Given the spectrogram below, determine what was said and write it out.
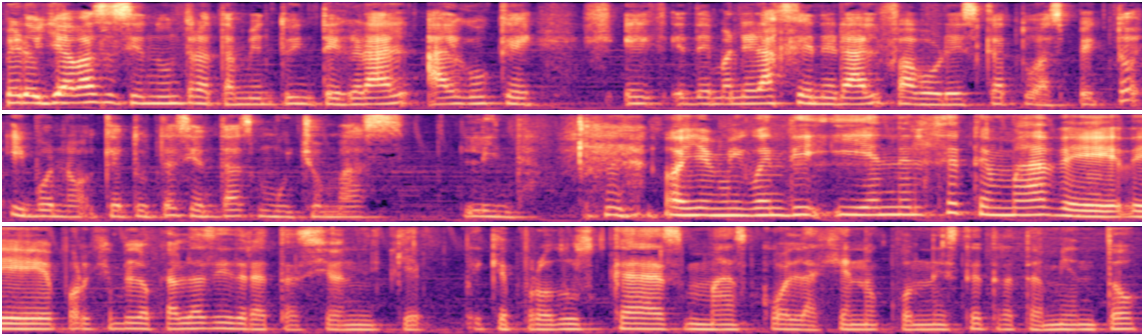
pero ya vas haciendo un tratamiento integral, algo que eh, de manera general favorezca tu aspecto y bueno, que tú te sientas mucho más linda. Oye, mi Wendy, y en ese tema de, de por ejemplo, lo que hablas de hidratación y que, que produzcas más colágeno con este tratamiento,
